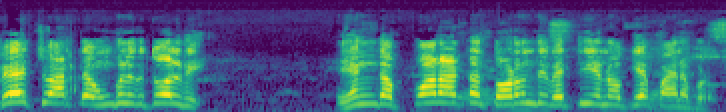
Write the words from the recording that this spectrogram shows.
பேச்சுவார்த்தை உங்களுக்கு தோல்வி. எங்கள் போராட்டம் தொடர்ந்து வெற்றியை நோக்கியே பயணப்படும்.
